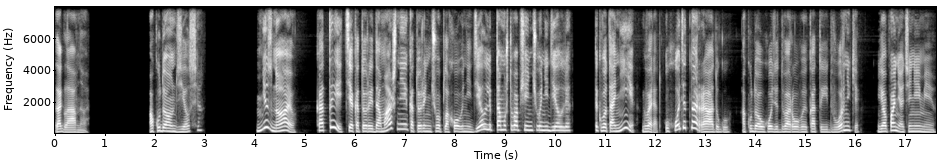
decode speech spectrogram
За главного». «А куда он делся?» Не знаю. Коты, те, которые домашние, которые ничего плохого не делали, потому что вообще ничего не делали. Так вот они, говорят, уходят на радугу. А куда уходят дворовые коты и дворники, я понятия не имею.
